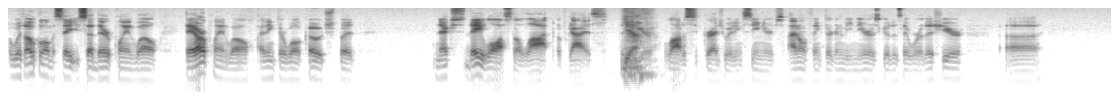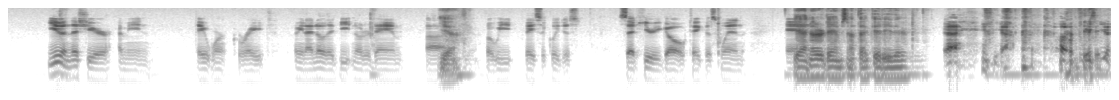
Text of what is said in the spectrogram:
with Oklahoma State, you said they're playing well. They are playing well. I think they're well coached, but next they lost a lot of guys this Yeah. year. A lot of graduating seniors. I don't think they're going to be near as good as they were this year. Uh, even this year, I mean, they weren't great. I mean, I know they beat Notre Dame. Uh, Yeah. But we basically just said, "Here you go, take this win." And Yeah, Notre Dame's not that good either. yeah, but we, um,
